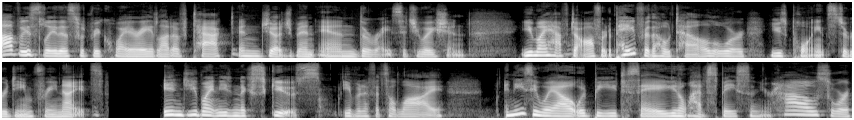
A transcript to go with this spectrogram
Obviously, this would require a lot of tact and judgment and the right situation. You might have to offer to pay for the hotel or use points to redeem free nights. And you might need an excuse, even if it's a lie. An easy way out would be to say you don't have space in your house or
